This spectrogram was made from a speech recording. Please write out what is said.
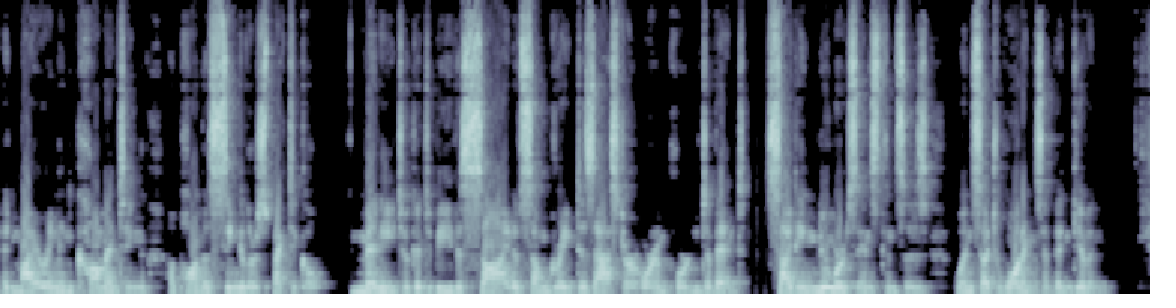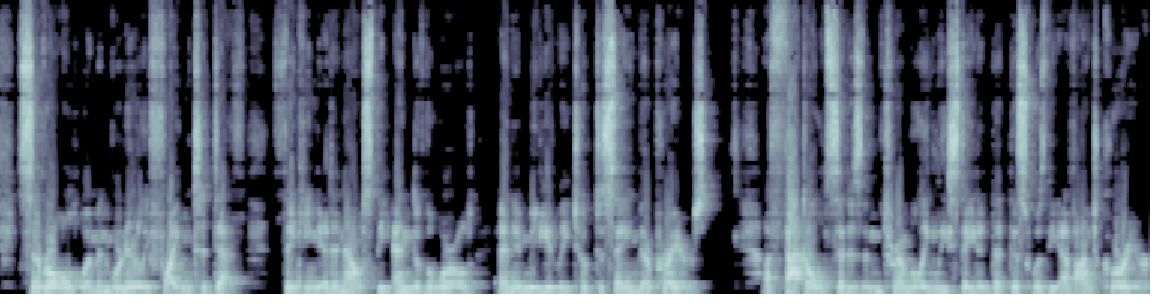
admiring and commenting upon the singular spectacle. Many took it to be the sign of some great disaster or important event, citing numerous instances when such warnings had been given. Several old women were nearly frightened to death, thinking it announced the end of the world, and immediately took to saying their prayers. A fat old citizen tremblingly stated that this was the avant courier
